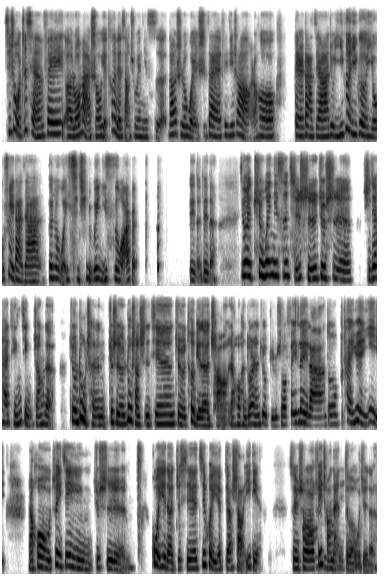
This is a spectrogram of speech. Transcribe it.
其实我之前飞呃罗马的时候也特别想去威尼斯，当时我也是在飞机上，然后带着大家就一个一个游说大家跟着我一起去威尼斯玩。对的，对的，因为去威尼斯其实就是时间还挺紧张的。就路程就是路上时间就是特别的长，然后很多人就比如说飞累啦，都不太愿意。然后最近就是过夜的这些机会也比较少一点，所以说非常难得，我觉得。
